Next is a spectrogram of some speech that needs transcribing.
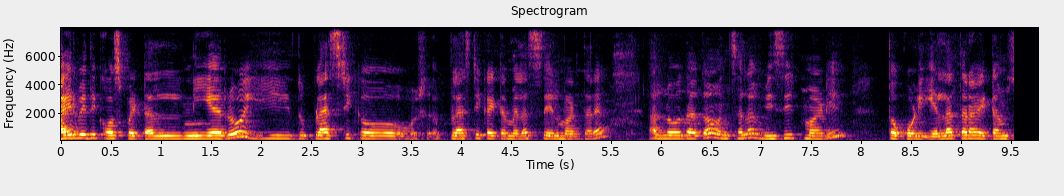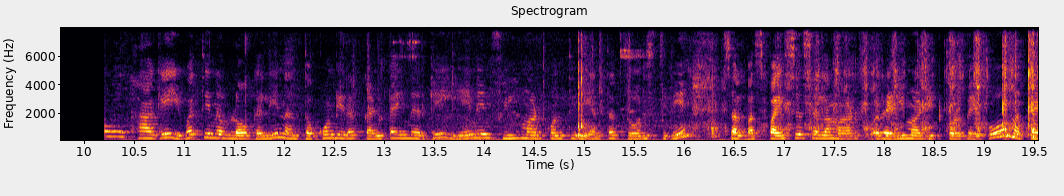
ಆಯುರ್ವೇದಿಕ್ ಹಾಸ್ಪಿಟಲ್ ನಿಯರು ಇದು ಪ್ಲಾಸ್ಟಿಕ್ ಪ್ಲಾಸ್ಟಿಕ್ ಐಟಮ್ ಎಲ್ಲ ಸೇಲ್ ಮಾಡ್ತಾರೆ. ಅಲ್ಲೋದಾಗ ಒಂದು ಸಲ ವಿಸಿಟ್ ಮಾಡಿ ತಗೊಳ್ಳಿ ಎಲ್ಲ ಥರ ಐಟಮ್ಸ್ ಹಾಗೆ ಇವತ್ತಿನ ವ್ಲಾಗಲ್ಲಿ ನಾನು ತೊಗೊಂಡಿರೋ ಕಂಟೈನರ್ಗೆ ಏನೇನು ಫಿಲ್ ಮಾಡ್ಕೊತೀನಿ ಅಂತ ತೋರಿಸ್ತೀನಿ. ಸ್ವಲ್ಪ ಸ್ಪೈಸಸ್ ಎಲ್ಲ ಮಾಡಿ ರೆಡಿ ಮಾಡಿಟ್ಕೊಳ್ಬೇಕು. ಮತ್ತು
